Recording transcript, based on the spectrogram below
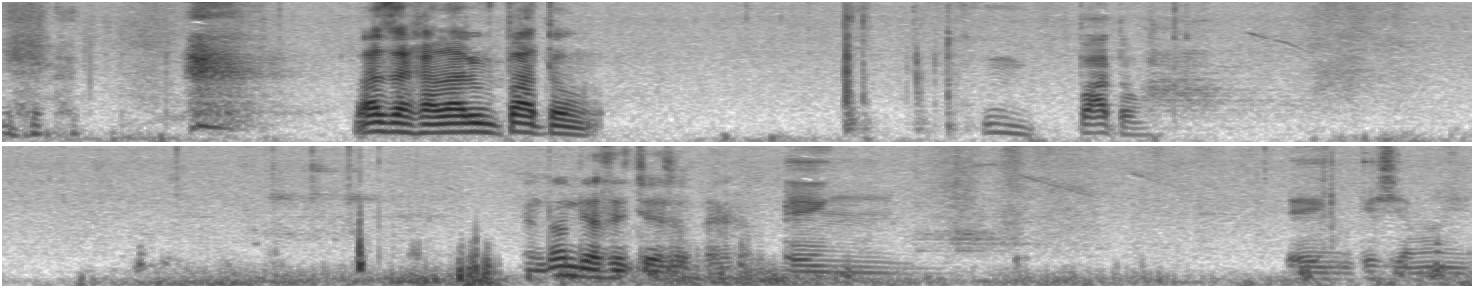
Vas a jalar un pato. Un pato. ¿En dónde has hecho eso, pero? En. en ¿Qué se llama? En,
